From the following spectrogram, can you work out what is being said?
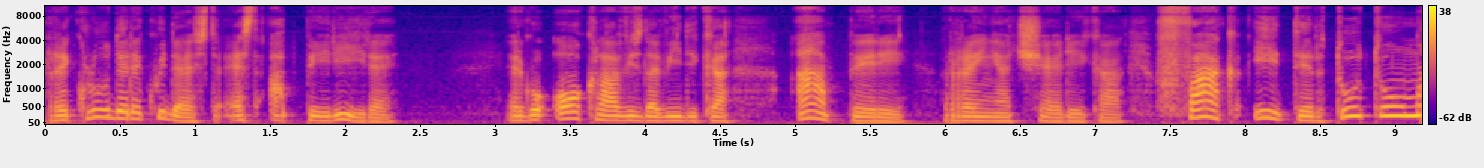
recludere quid est, est aperire. Ergo o clavis Davidica aperi regna celica, fac iter tutum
